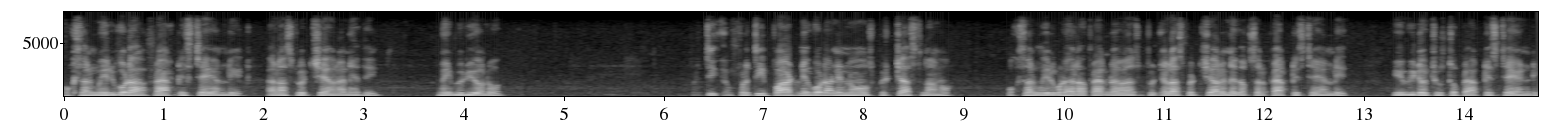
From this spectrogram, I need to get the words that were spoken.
ఒకసారి మీరు కూడా ప్రాక్టీస్ చేయండి ఎలా స్ప్లిట్ చేయాలనేది మీ వీడియోలో. ప్రతి ప్రతి పార్ట్ని కూడా నేను స్ప్లిట్ చేస్తున్నాను. ఒకసారి మీరు కూడా ఎలా ప్రాక్టీస్ ఎలా స్ప్లిట్ చేయాలనేది ఒకసారి ప్రాక్టీస్ చేయండి. ఈ వీడియో చూస్తూ ప్రాక్టీస్ చేయండి.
